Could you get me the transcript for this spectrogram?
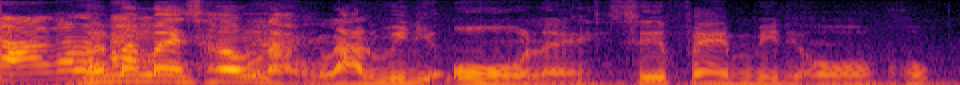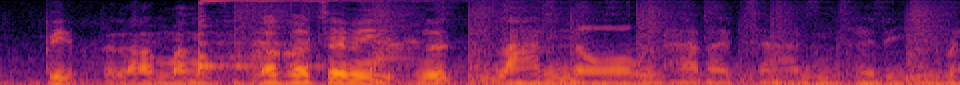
ล้างอะไรไม่ไม่ไม่เช่าหนังร้านวิดีโอเลย ชื่อเฟรมวิดีโอพบ ปิดไปแล้วมั้งแล้วก็จะมีร้านน้องท่าพระจันทร์เคยได้ยินไหม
